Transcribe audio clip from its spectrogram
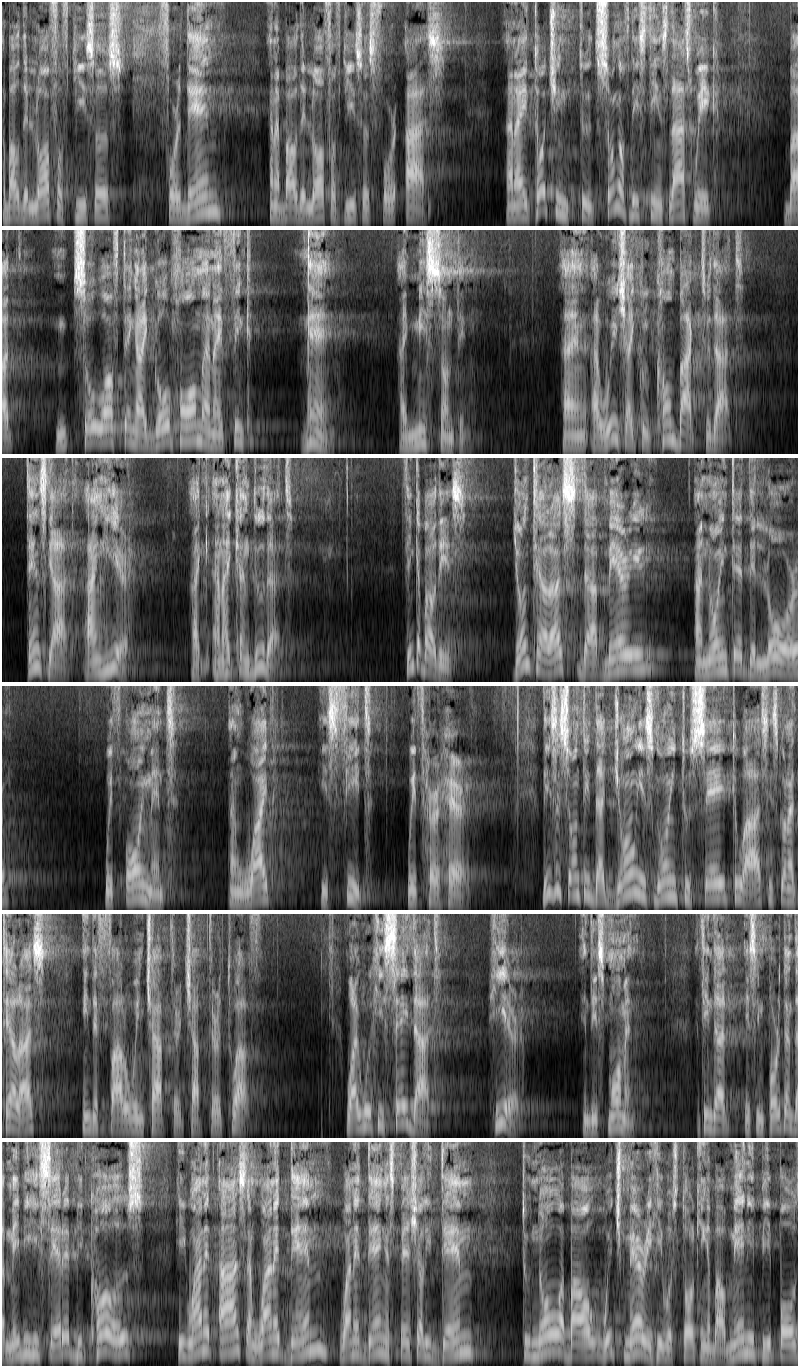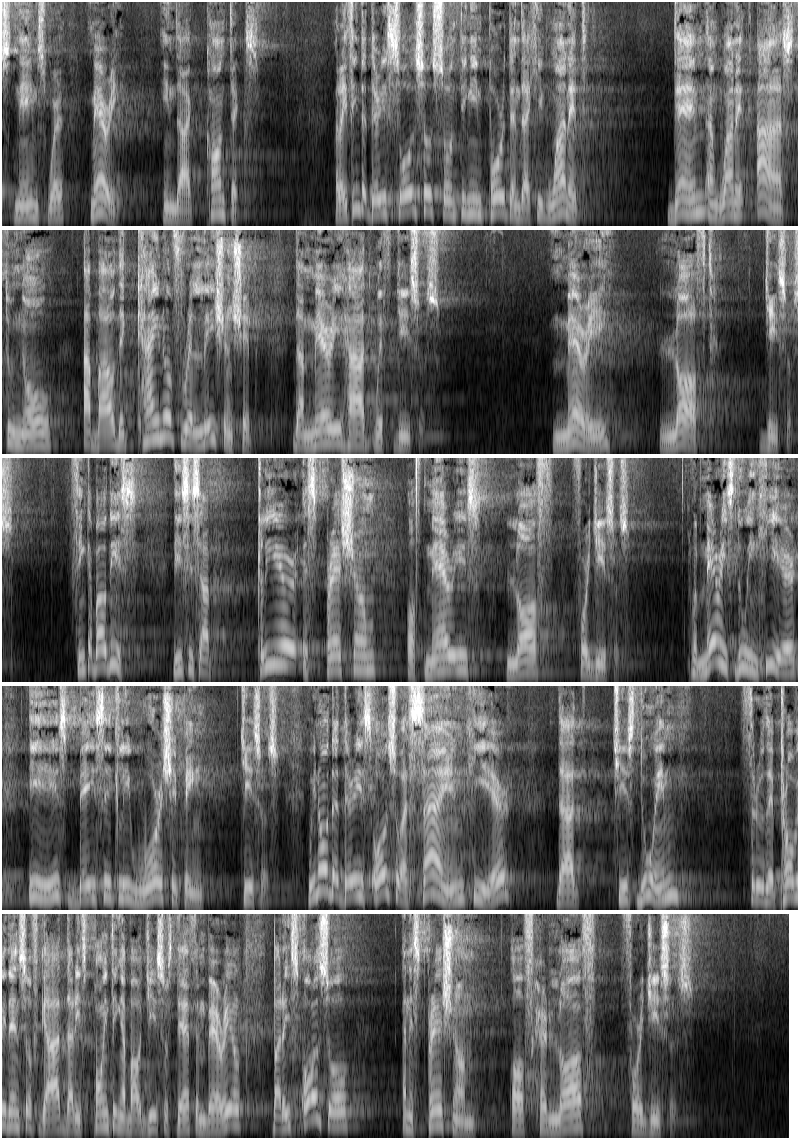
about the love of Jesus for them and about the love of Jesus for us. And I touched into some of these things last week, but so often I go home and I think, man, I missed something. And I wish I could come back to that. Thanks God, I'm here. I, and I can do that. Think about this. John tells us that Mary anointed the Lord with ointment and wipe his feet with her hair. This is something that John is going to say to us, he's going to tell us in the following chapter, chapter 12. Why would he say that here, in this moment? I think that it's important that maybe he said it because he wanted us and wanted them, wanted them, especially them, to know about which Mary he was talking about. Many people's names were Mary in that context. But I think that there is also something important that he wanted them and wanted us to know about the kind of relationship that Mary had with Jesus. Mary loved Jesus. Think about this. This is a clear expression of Mary's love for Jesus. What Mary is doing here is basically worshiping Jesus. We know that there is also a sign here that she's doing through the providence of God that is pointing about Jesus' death and burial, but it's also an expression of her love for Jesus.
